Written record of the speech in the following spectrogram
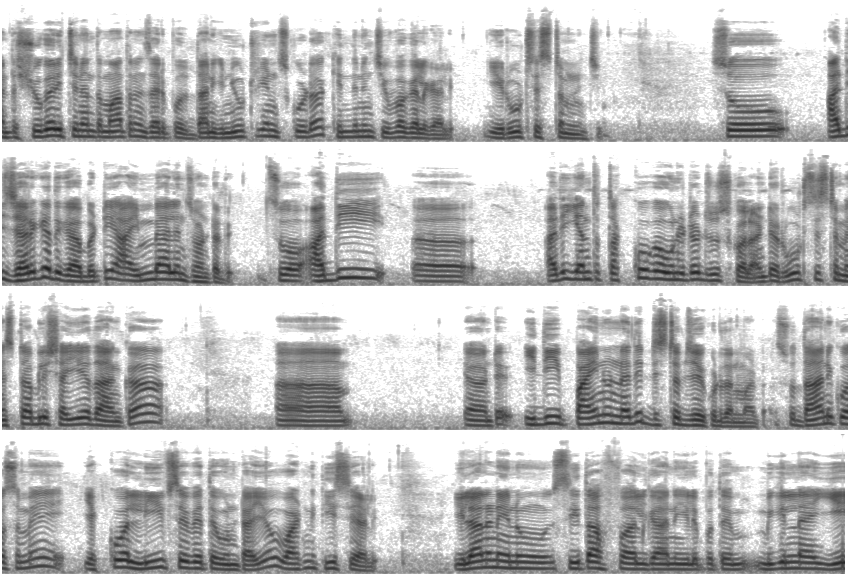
అంటే షుగర్ ఇచ్చినంత మాత్రాన సరిపోదు. దానికి న్యూట్రియంట్స్ కూడా కింద నుంచి ఇవ్వగలగాలి ఈ రూట్ సిస్టమ్ నుంచి. సో అది జరగదు కాబట్టి ఆ ఇంబ్యాలెన్స్ ఉంటుంది. సో అది అది ఎంత తక్కువగా ఉండేటట్టు చూసుకోవాలి. అంటే రూట్ సిస్టమ్ ఎస్టాబ్లిష్ అయ్యేదాకా అంటే ఇది పైన ఉన్నది డిస్టర్బ్ చేయకూడదు అనమాట సో దానికోసమే ఎక్కువ లీవ్స్ ఏవైతే ఉంటాయో వాటిని తీసేయాలి. ఇలానే నేను సీతాఫల్ కానీ లేకపోతే మిగిలిన ఏ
